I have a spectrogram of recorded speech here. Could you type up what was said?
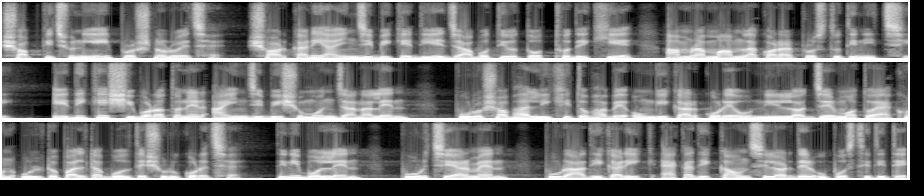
সবকিছু নিয়েই প্রশ্ন রয়েছে। সরকারি আইনজীবীকে দিয়ে যাবতীয় তথ্য দেখিয়ে আমরা মামলা করার প্রস্তুতি নিচ্ছি। এদিকে শিবরতনের আইনজীবী সুমন জানালেন পুরসভা লিখিতভাবে অঙ্গীকার করেও নির্লজ্জের মতো এখন উল্টোপাল্টা বলতে শুরু করেছে। তিনি বললেন, পুর চেয়ারম্যান, পুর আধিকারিক, একাধিক কাউন্সিলরদের উপস্থিতিতে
